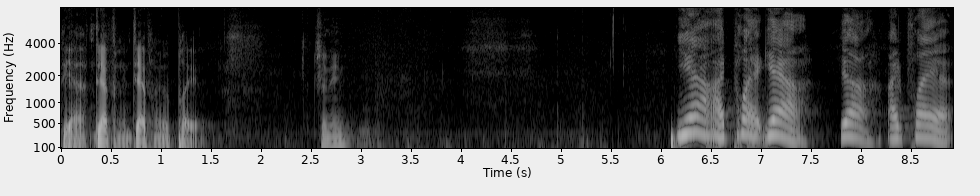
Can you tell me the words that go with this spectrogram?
Yeah, definitely, definitely would play it. Janine? Yeah, I'd play it. Yeah, yeah, I'd play it.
